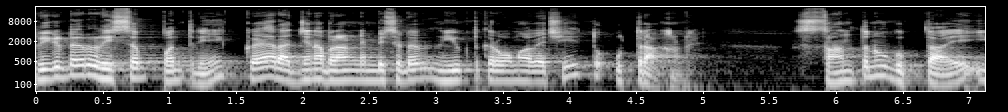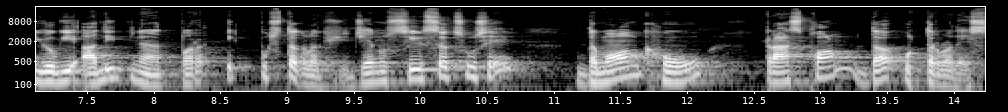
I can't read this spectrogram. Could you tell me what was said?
ક્રિકેટર રિષભ પંતને કયા રાજ્યના બ્રાન્ડ એમ્બેસેડર નિયુક્ત કરવામાં આવ્યા છે? તો ઉત્તરાખંડ. શાંતનુ ગુપ્તાએ યોગી આદિત્યનાથ પર એક પુસ્તક લખ્યું, જેનું શીર્ષક શું છે? The monk who transform the Uttar Pradesh.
